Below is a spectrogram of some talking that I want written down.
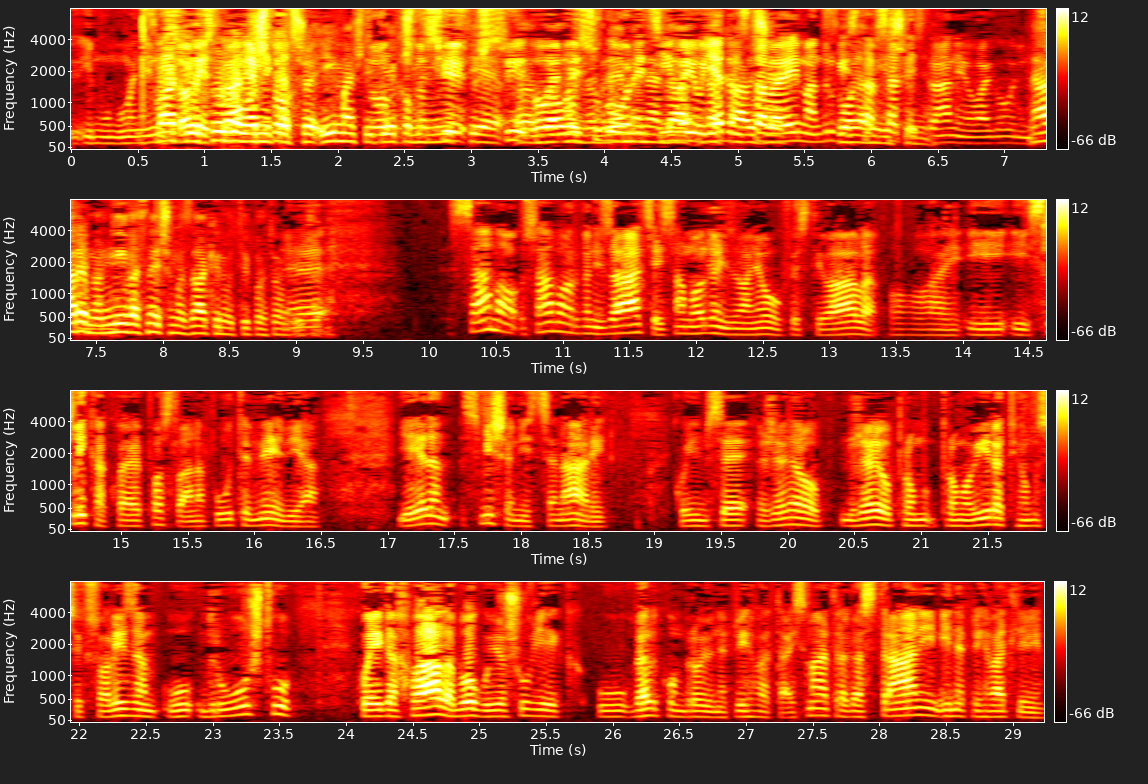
im u manjini Svaki sa ove strane što, će imati što, što svi, svi e, ovaj, moji sugovornici da- imaju da jedan stav, ja imam drugi stav sa te mišljenja. strane, ovaj, govorim Naravno, mi vas nećemo zakinuti po tom E, pitanju. sama, sama organizacija i samo organizovanje ovog festivala ovaj, i, i slika koja je poslana putem medija je jedan smišljeni scenarij kojim se željelo, želio prom- promovirati homoseksualizam u društvu kojega, hvala Bogu, još uvijek u velikom broju ne prihvata i smatra ga stranim i neprihvatljivim.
